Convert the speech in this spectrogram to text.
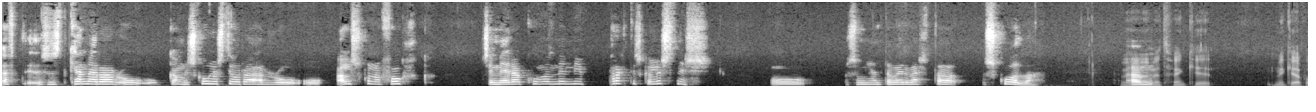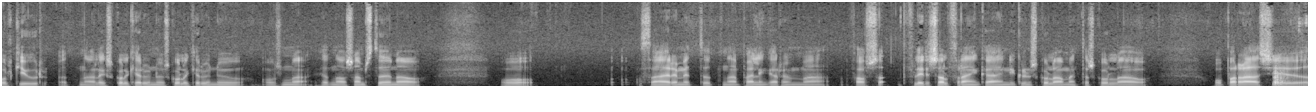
eftir, sérst, kennarar og, og gamli skólastjórar og, og alls konar fólk sem er að koma með mjög praktiska lausnir og sem ég held að væri verðt að skoða. Við hefum um, fengið mikið af fólki úr leikskólakerfinu, skólakerfinu og svona hérna á samstöðuna og, og það er einmitt pælingar um að fá fleiri sálfræðinga inn í grunnskóla og mentarskóla og, og bara að séu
